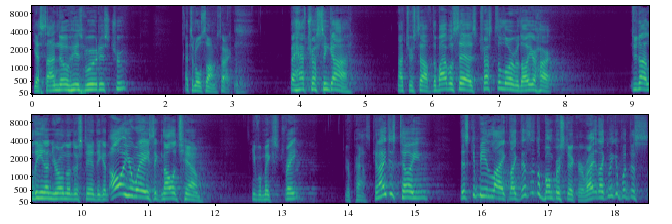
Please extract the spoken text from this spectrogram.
Yes, I know his word is true. That's an old song, sorry. But have trust in God, not yourself. The Bible says, Trust the Lord with all your heart. Do not lean on your own understanding. In all your ways, acknowledge him. He will make straight your path. Can I just tell you, this could be like, like this is the bumper sticker, right? Like we could put this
